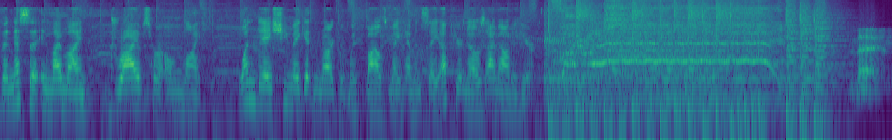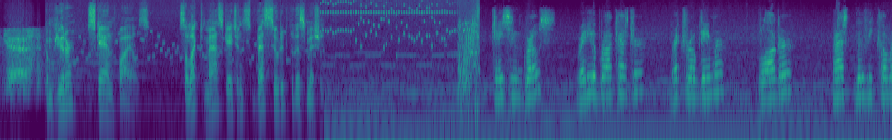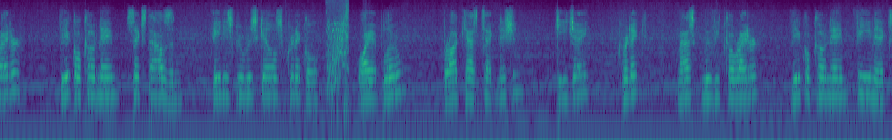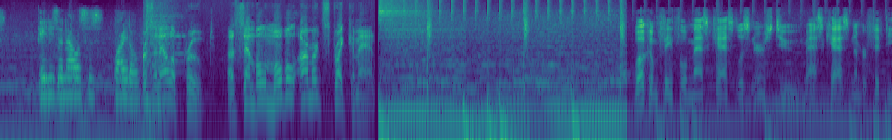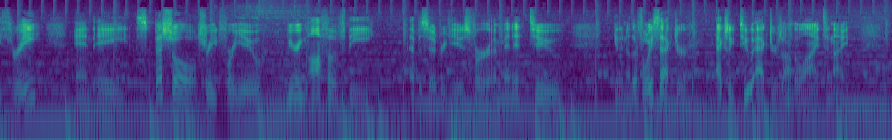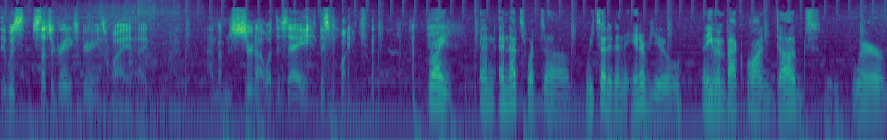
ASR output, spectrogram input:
Vanessa, in my mind, drives her own life. One day she may get in an argument with Miles Mayhem and say, Up your nose, I'm out of here. Mask Cast. Computer, scan files. Select mask agents best suited for this mission. Jason Gross, radio broadcaster, retro gamer, blogger, mask movie co-writer, vehicle codename 6000, 80s guru skills critical, Wyatt Bloom, broadcast technician, DJ, critic, mask movie co-writer, vehicle codename Phoenix, 80s analysis vital. Personnel approved. Assemble Mobile Armored Strike Command. Welcome, faithful MASKast listeners, to MASKast number 53, and a special treat for you, veering off of the episode reviews for a minute to get another voice actor, actually two actors on the line tonight. It was such a great experience, Wyatt. I, I'm, I'm sure not what to say at this point. Right, and and that's what uh, we said it in the interview, and even back on Doug's, where,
